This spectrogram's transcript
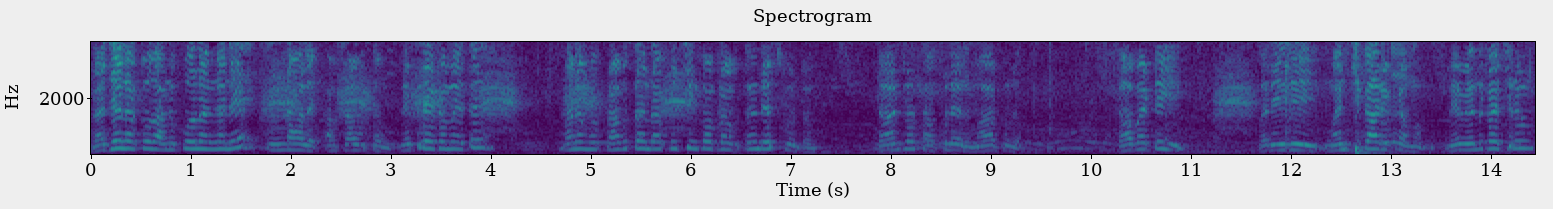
ప్రజలకు అనుకూలంగానే ఉండాలి ఆ ప్రభుత్వం. వ్యతిరేకమైతే మనము ప్రభుత్వం తప్పించి ఇంకో ప్రభుత్వం తెచ్చుకుంటాం. దాంట్లో తప్పులేదు మార్పులు. కాబట్టి మరి ఇది మంచి కార్యక్రమం. మేము ఎందుకు వచ్చినాం?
